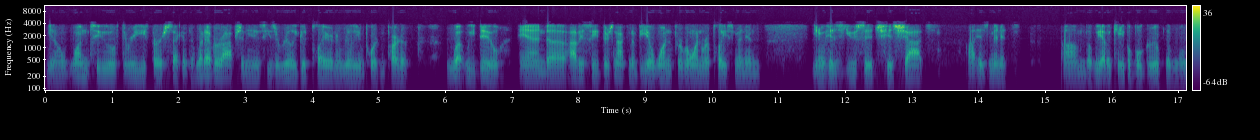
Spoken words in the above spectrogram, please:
you know, one, two, three, first, second, whatever option is, he's a really good player and a really important part of what we do. And uh, obviously, there's not going to be a one for one replacement in you know his usage, his shots, uh, his minutes. Um, but we have a capable group that will,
